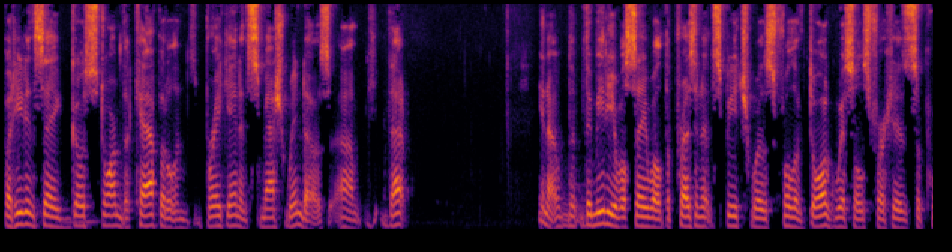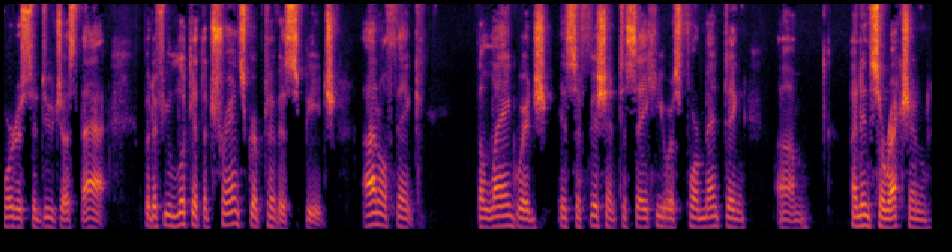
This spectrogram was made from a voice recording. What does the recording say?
but he didn't say, go storm the Capitol and break in and smash windows. Um, that, you know, the, the media will say, well, the president's speech was full of dog whistles for his supporters to do just that. But if you look at the transcript of his speech, I don't think the language is sufficient to say he was fomenting um, an insurrection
